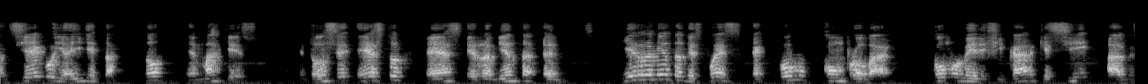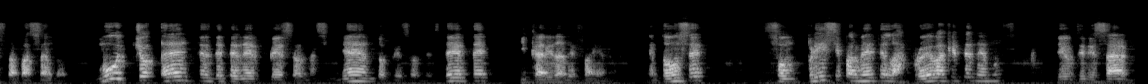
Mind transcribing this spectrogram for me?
al ciego y ahí está. No, es más que eso. Entonces, esto es herramienta antes. Y herramienta después es cómo comprobar, cómo verificar que sí algo está pasando. Mucho antes de tener peso de nacimiento, peso de destete y calidad de faena. Entonces, son principalmente las pruebas que tenemos de utilizar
